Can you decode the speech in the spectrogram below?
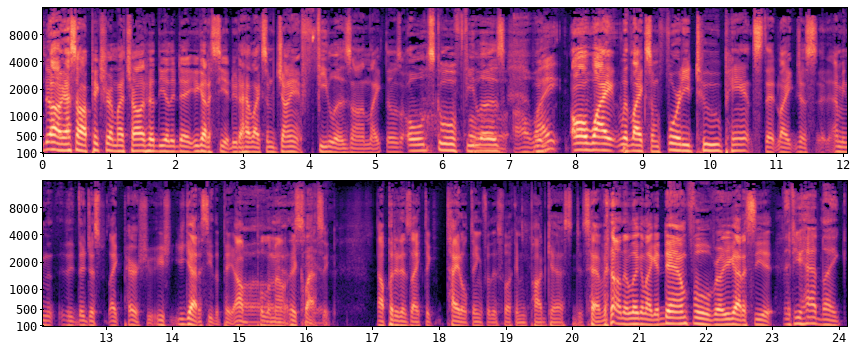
Dog, I saw a picture of my childhood the other day. You got to see it, dude. I have like some giant Filas on, like those old school Filas. Oh, all with- white? all white with like some 42 pants that like just, I mean, they're just like parachute. You, you got to see the pic. I'll oh, pull them out. They're classic. I'll put it as like the title thing for this fucking podcast and just have it on there looking like a damn fool, bro. You got to see it. If you had like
